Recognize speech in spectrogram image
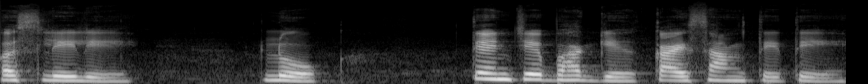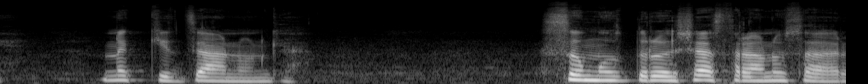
असलेले लोक त्यांचे भाग्य काय सांगते ते नक्कीच जाणून घ्या. समुद्रशास्त्रानुसार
